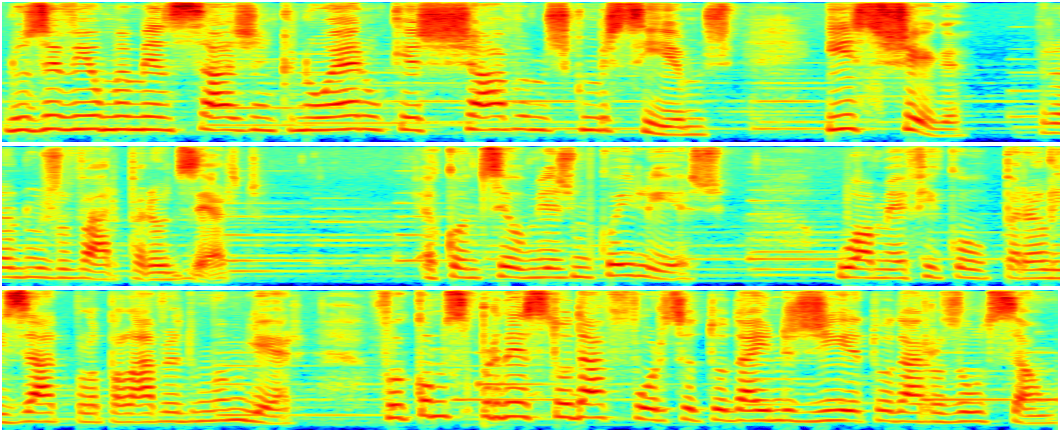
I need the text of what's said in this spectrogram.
nos envia uma mensagem que não era o que achávamos que merecíamos, e isso chega para nos levar para o deserto. Aconteceu o mesmo com Elias. O homem ficou paralisado pela palavra de uma mulher. Foi como se perdesse toda a força, toda a energia, toda a resolução.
